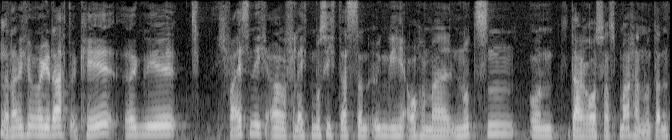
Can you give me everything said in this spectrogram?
dann habe ich mir immer gedacht, okay, irgendwie, ich weiß nicht, aber vielleicht muss ich das dann irgendwie auch mal nutzen und daraus was machen. Und dann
